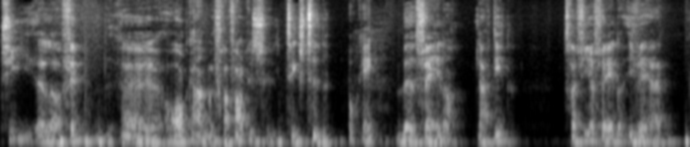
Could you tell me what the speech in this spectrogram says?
10 eller 15 øh, årgange fra Folketingstiden Okay. med faner lagt ind. 3-4 faner i hver af dem.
